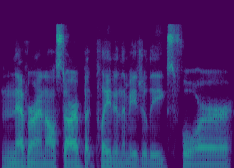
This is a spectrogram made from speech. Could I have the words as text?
never an All Star, but played in the major leagues for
